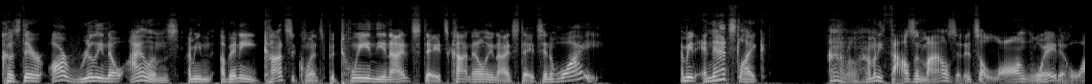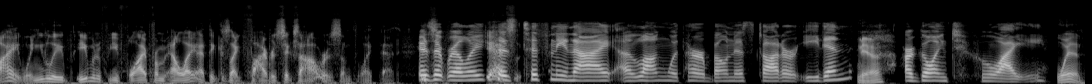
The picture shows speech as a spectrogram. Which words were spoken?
Because there are really no islands, I mean, of any consequence between the United States, continental United States, and Hawaii. I mean, and that's like I don't know how many thousand miles it. It's a long way to Hawaii. When you leave, even if you fly from LA, I think it's like five or six hours, something like that. Is it really? Yeah, Because it's- Tiffany and I, along with her bonus daughter Eden, Yeah. are going to Hawaii. When?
